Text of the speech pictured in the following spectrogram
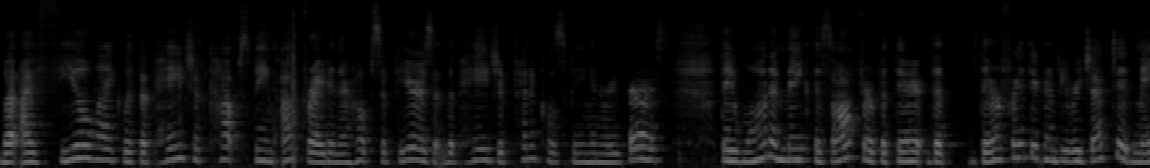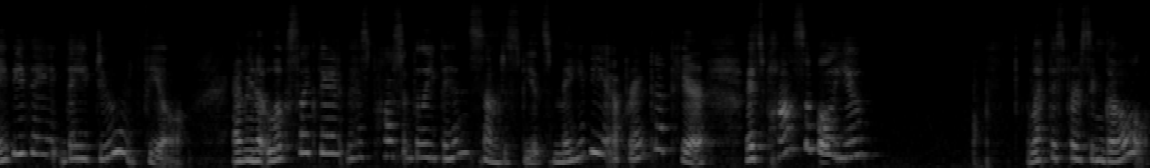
But I feel like with the Page of Cups being upright and their hopes and fears, and the Page of Pentacles being in reverse, they want to make this offer, but they're that they're afraid they're going to be rejected. Maybe they they do feel. I mean, it looks like there has possibly been some disputes, maybe a breakup here. It's possible you let this person go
